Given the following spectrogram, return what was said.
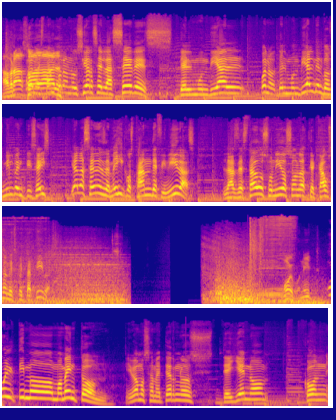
Abrazo, Bueno, están Adal. por anunciarse las sedes del Mundial, bueno, del Mundial del 2026. Ya las sedes de México están definidas. Las de Estados Unidos son las que causan expectativas. Muy bonito. Último momento. Y vamos a meternos de lleno con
